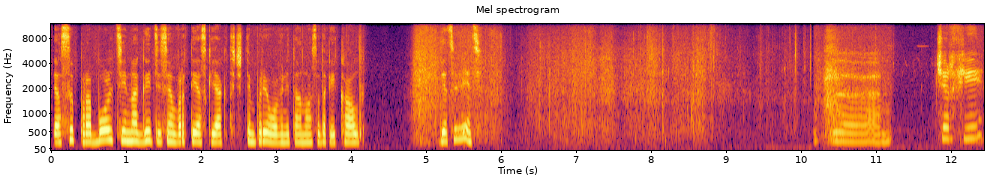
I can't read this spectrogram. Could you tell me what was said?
Deasupra bolții năgâții se învârtesc. Iată ce timpuriu a venit anul ăsta dacă e cald. Veți veți. Că Ce ar fi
